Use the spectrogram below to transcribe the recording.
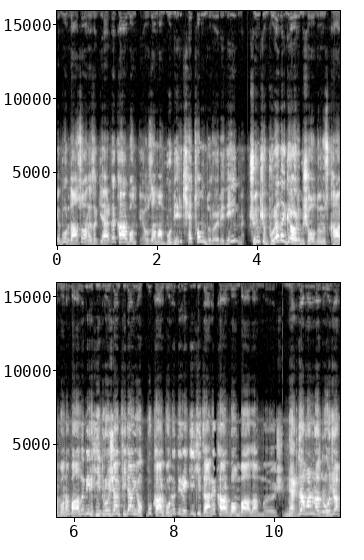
E buradan sonrasındakilerde karbon. E o zaman bu bir ketondur öyle değil mi? Çünkü burada görmüş olduğunuz karbona bağlı bir hidrojen filan yok. Bu karbona direkt iki tane karbon bağlanmış. Nereden anladın hocam?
